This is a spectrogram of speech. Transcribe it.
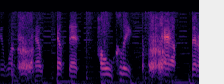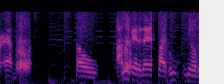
and one group that help that whole clique have better albums. So I look at it as like who you know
